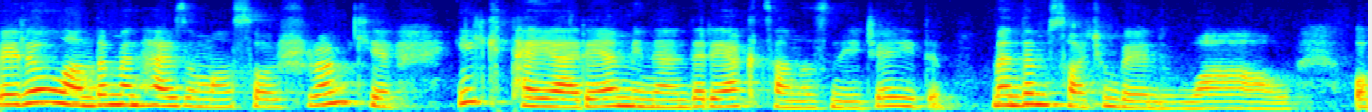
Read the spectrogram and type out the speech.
Belə olanda mən hər zaman soruşuram ki, ilk təyyarəyə minəndə reaksiyanız necə idi? Məndə məsəl üçün belə wow, o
